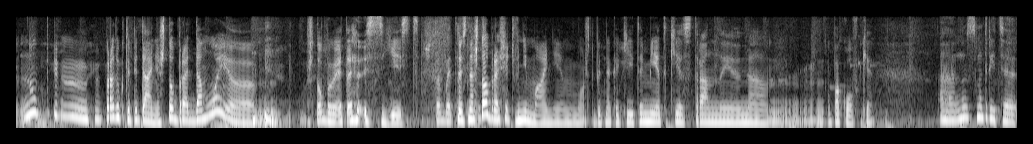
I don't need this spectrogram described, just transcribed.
ну, продукты питания. Что брать домой, э, чтобы это съесть? Чтобы это То есть на что обращать внимание? Может быть, на какие-то метки странные на упаковке? А, ну, смотрите,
